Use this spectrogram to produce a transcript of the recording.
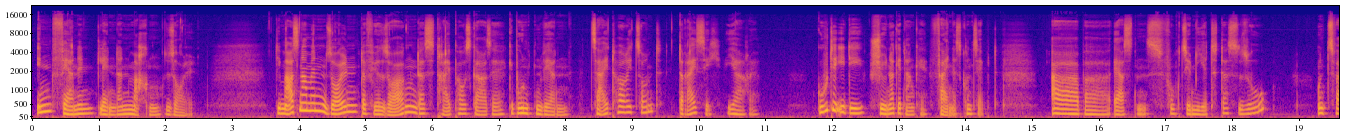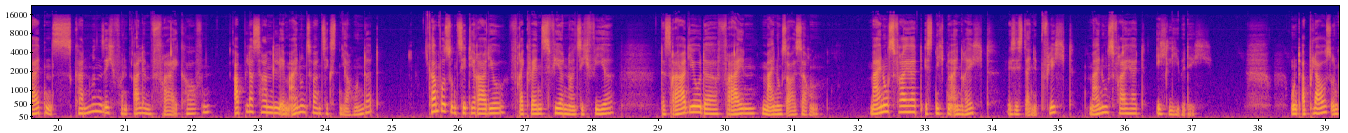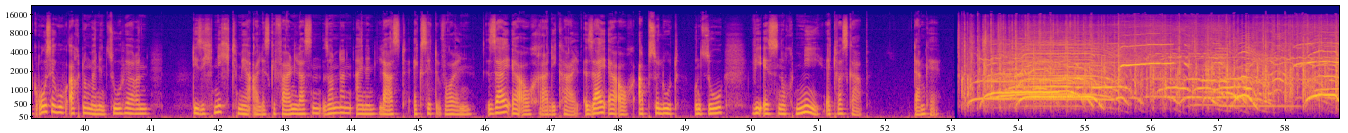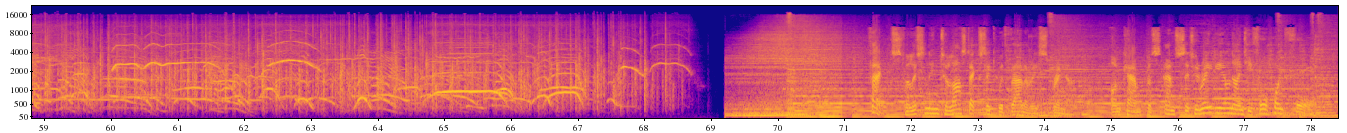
in fernen Ländern machen soll. Die Maßnahmen sollen dafür sorgen, dass Treibhausgase gebunden werden. Zeithorizont 30 Jahre. Gute Idee, schöner Gedanke, feines Konzept. Aber erstens, funktioniert das so? Und zweitens, kann man sich von allem freikaufen? Ablasshandel im 21. Jahrhundert? Campus und City Radio, Frequenz 94.4, das Radio der freien Meinungsäußerung. Meinungsfreiheit ist nicht nur ein Recht, es ist eine Pflicht. Meinungsfreiheit, ich liebe dich. Und Applaus und große Hochachtung meinen Zuhörern, die sich nicht mehr alles gefallen lassen, sondern einen Last Exit wollen. Sei er auch radikal, sei er auch absolut und so, wie es noch nie etwas gab. Danke. For listening to Last Exit with Valerie Springer on campus and City Radio 94.4.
